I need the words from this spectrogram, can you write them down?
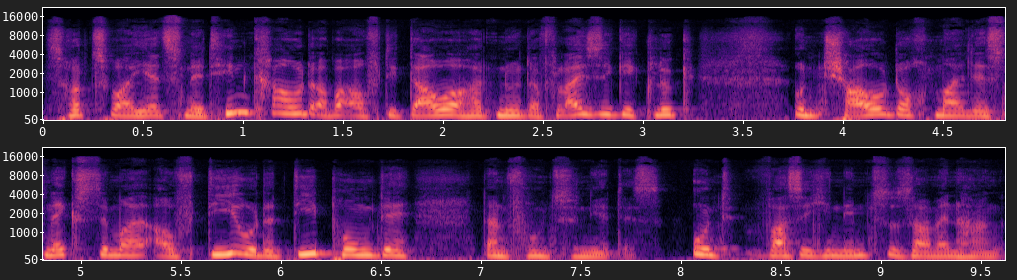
es hat zwar jetzt nicht hinkraut, aber auf die Dauer hat nur der fleißige Glück und schau doch mal das nächste Mal auf die oder die Punkte, dann funktioniert es. Und was ich in dem Zusammenhang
